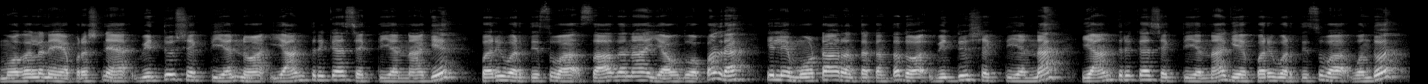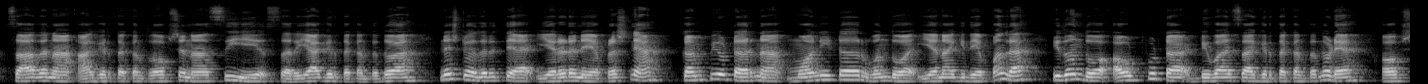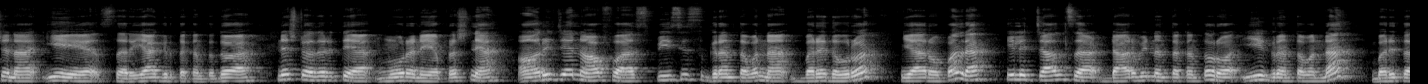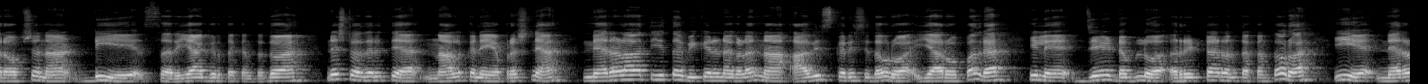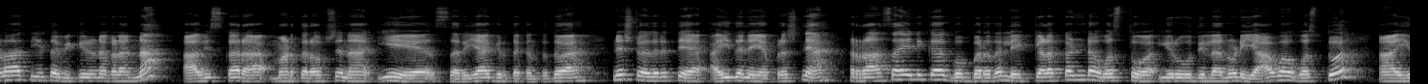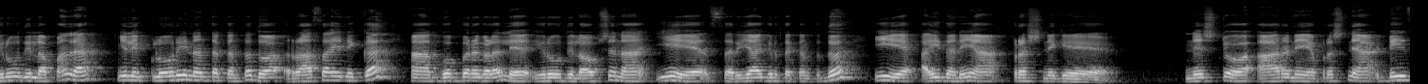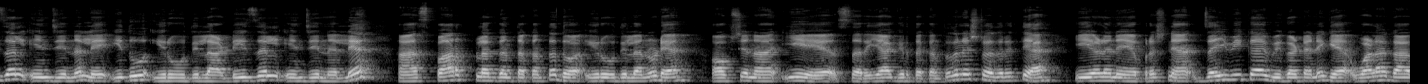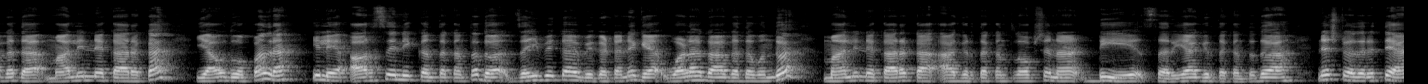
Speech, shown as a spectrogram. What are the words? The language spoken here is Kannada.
ಮೊದಲನೆಯ ಪ್ರಶ್ನೆ, ವಿದ್ಯುತ್ ಶಕ್ತಿಯನ್ನು ಯಾಂತ್ರಿಕ ಶಕ್ತಿಯನ್ನಾಗಿ ಪರಿವರ್ತಿಸುವ ಸಾಧನ ಯಾವುದು ಅಪ್ಪ ಅಂದ್ರೆ, ಇಲ್ಲಿ ಮೋಟಾರ್ ಅಂತಕ್ಕಂಥದ್ದು ವಿದ್ಯುತ್ ಶಕ್ತಿಯನ್ನ ಯಾಂತ್ರಿಕ ಶಕ್ತಿಯನ್ನಾಗಿ ಪರಿವರ್ತಿಸುವ ಒಂದು ಸಾಧನ ಆಗಿರ್ತಕ್ಕಂಥದ್ದು. Option C ಸರಿಯಾಗಿರ್ತಕ್ಕಂಥದ್ದು. ನೆಕ್ಸ್ಟ್ ಅದೇ ರೀತಿಯ ಎರಡನೆಯ ಪ್ರಶ್ನೆ, ಕಂಪ್ಯೂಟರ್ನ ಮಾನಿಟರ್ ಒಂದು ಏನಾಗಿದೆಯಪ್ಪ ಅಂದ್ರೆ, ಇದೊಂದು ಔಟ್ಪುಟ್ ಡಿವೈಸ್ ಆಗಿರ್ತಕ್ಕಂಥದ್ದು ನೋಡಿ. ಆಪ್ಷನ್ ಎ ಸರಿಯಾಗಿರ್ತಕ್ಕಂಥದ್ದು. ನೆಕ್ಸ್ಟ್ ಅದೇ ರೀತಿಯ ಮೂರನೆಯ ಪ್ರಶ್ನೆ ಆರಿಜಿನ್ ಆಫ್ ಸ್ಪೀಸಿಸ್ ಗ್ರಂಥವನ್ನ ಬರೆದವರು ಯಾರಪ್ಪ ಅಂದ್ರೆ, ಇಲ್ಲಿ ಚಾರ್ಲ್ಸ್ ಡಾರ್ವಿನ್ ಅಂತಕ್ಕಂಥವ್ರು ಈ ಗ್ರಂಥವನ್ನ ಬರೀತಾರೆ ಆಪ್ಷನ್ ಡಿ ಸರಿಯಾಗಿರ್ತಕ್ಕಂಥದ್ದು. ನೆಕ್ಸ್ಟ್ ಅದೇ ರೀತಿ ನಾಲ್ಕನೆಯ ಪ್ರಶ್ನೆ, ನೆರಳಾತೀತ ವಿಕಿರಣಗಳನ್ನು ಆವಿಷ್ಕರಿಸಿದವರು ಯಾರಪ್ಪ ಅಂದ್ರೆ ಇಲ್ಲಿ ಜೆ ಡಬ್ಲ್ಯೂ ರಿಟ್ಟರ್ ಅಂತಕ್ಕಂಥವ್ರು. ಈ ನೆರಳಾತೀತ ವಿಕಿರಣಗಳನ್ನು ಆವಿಷ್ಕಾರ ಮಾಡ್ತಾರೆ ಆಪ್ಷನ್ ಎ ಸರಿಯಾಗಿರ್ತಕ್ಕಂಥದ್ದು. ನೆಕ್ಸ್ಟ್ ಅದೇ ರೀತಿ ಐದನೆಯ ಪ್ರಶ್ನೆ, ರಾಸಾಯನಿಕ ಗೊಬ್ಬರದಲ್ಲಿ ಕೆಳಕಂಡ ವಸ್ತು ಇರುವುದಿಲ್ಲ. ನೋಡಿ, ಯಾವ ವಸ್ತು? ಇರುವುದಿಲ್ಲಪ್ಪ ಅಂದ್ರೆ ಇಲ್ಲಿ ಕ್ಲೋರಿನ್ ಅಂತಕ್ಕಂಥದ್ದು ರಾಸಾಯನಿಕ ಗೊಬ್ಬರಗಳಲ್ಲಿ ಇರುವುದಿಲ್ಲ. ಆಪ್ಷನ್ ಎ ಸರಿಯಾಗಿರ್ತಕ್ಕಂಥದ್ದು. ಈ ಐದನೆಯ ಪ್ರಶ್ನೆಗೆ ನೆಕ್ಸ್ಟು ಆರನೆಯ ಪ್ರಶ್ನೆ, ಡೀಸೆಲ್ ಇಂಜಿನ್ನಲ್ಲಿ ಇದು ಇರುವುದಿಲ್ಲ. ಡೀಸೆಲ್ ಇಂಜಿನ್ನಲ್ಲಿ ಸ್ಪಾರ್ಕ್ ಪ್ಲಗ್ ಅಂತಕ್ಕಂಥದ್ದು ಇರುವುದಿಲ್ಲ ನೋಡಿ ಆಪ್ಷನ್ ಎ ಸರಿಯಾಗಿರ್ತಕ್ಕಂಥದ್ದು. ನೆಕ್ಸ್ಟ್ ಅದೇ ರೀತಿಯ ಏಳನೆಯ ಪ್ರಶ್ನೆ, ಜೈವಿಕ ವಿಘಟನೆಗೆ ಒಳಗಾಗದ ಮಾಲಿನ್ಯಕಾರಕ ಯಾವುದು ಅಪ್ಪ ಅಂದ್ರೆ, ಇಲ್ಲಿ ಆರ್ಸೆನಿಕ್ ಅಂತಕ್ಕಂಥದ್ದು ಜೈವಿಕ ವಿಘಟನೆಗೆ ಒಳಗಾಗದ ಒಂದು ಮಾಲಿನ್ಯಕಾರಕ ಆಗಿರ್ತಕ್ಕಂಥದ್ದು ಆಪ್ಷನ್ ಡಿ ಸರಿಯಾಗಿರ್ತಕ್ಕಂಥದ್ದು. ನೆಕ್ಸ್ಟ್ ಅದೇ ರೀತಿಯ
